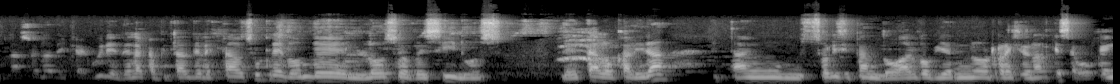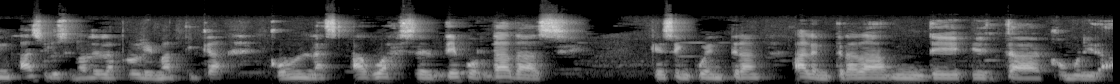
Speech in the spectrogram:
en la zona de Caguire, de la capital del estado Sucre, donde los vecinos de esta localidad están solicitando al gobierno regional que se aboquen a solucionarle la problemática con las aguas desbordadas que se encuentran a la entrada de esta comunidad.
